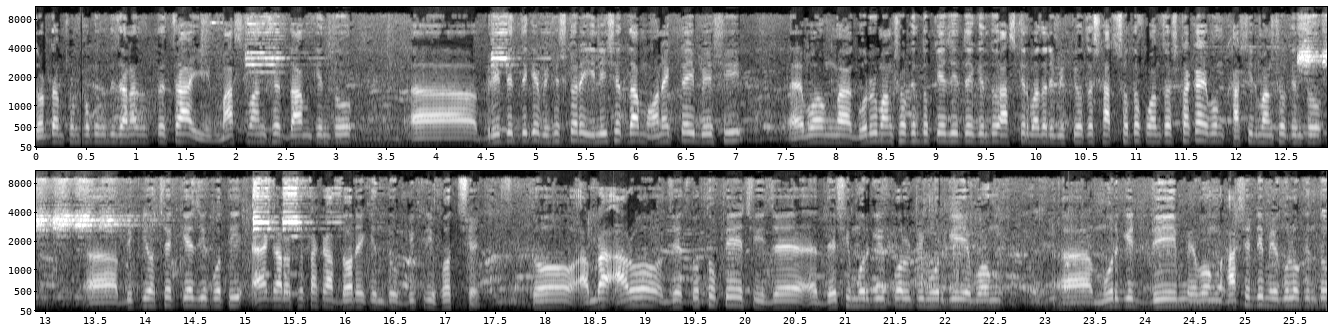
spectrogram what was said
দরদাম সম্পর্কে যদি জানা যেতে চাই, মাছ, মাংসের দাম কিন্তু বৃদ্ধির দিকে বিশেষ করে ইলিশের দাম অনেকটাই বেশি এবং গরুর মাংস কিন্তু কেজিতে কিন্তু আজকের বাজারে বিক্রি হচ্ছে সাতশত পঞ্চাশ টাকা এবং খাসির মাংস কিন্তু বিক্রি হচ্ছে কেজি প্রতি এগারোশো টাকা দরে কিন্তু বিক্রি হচ্ছে। তো আমরা আরও যে তথ্য পেয়েছি যে দেশি মুরগি, পোলট্রি মুরগি এবং মুরগির ডিম এবং হাঁসের ডিম, এগুলো কিন্তু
